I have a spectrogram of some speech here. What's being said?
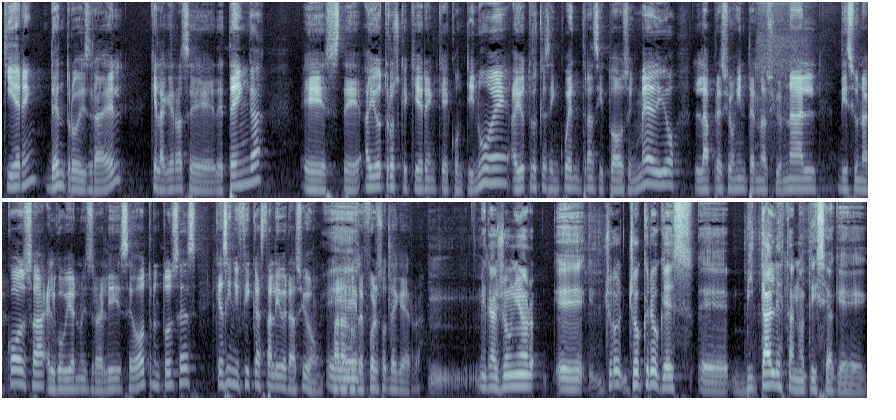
quieren dentro de Israel que la guerra se detenga, este, hay otros que quieren que continúe, hay otros que se encuentran situados en medio, la presión internacional dice una cosa, el gobierno israelí dice otro. Entonces, ¿qué significa esta liberación para los eh, esfuerzos de guerra? Mm, mira, Junior, eh, yo, yo creo que es eh, vital esta noticia que,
